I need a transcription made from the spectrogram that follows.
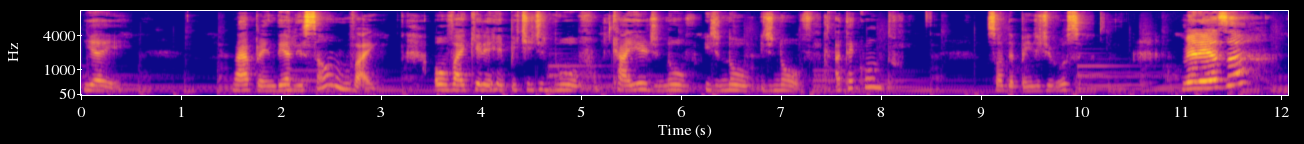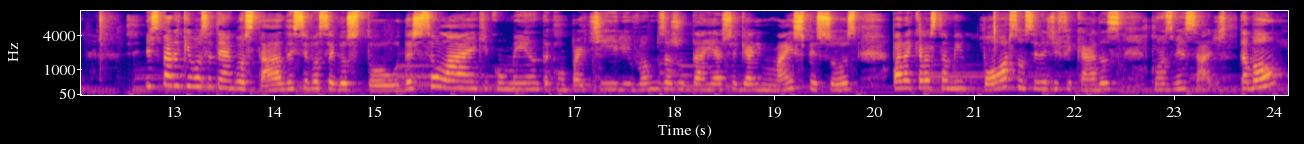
E aí? Vai aprender a lição ou não vai? Ou vai querer repetir de novo, cair de novo e de novo e de novo? Até quando? Só depende de você. Beleza? Espero que você tenha gostado e se você gostou, deixe seu like, comenta, compartilhe. Vamos ajudar a chegar em mais pessoas para que elas também possam ser edificadas com as mensagens, tá bom?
